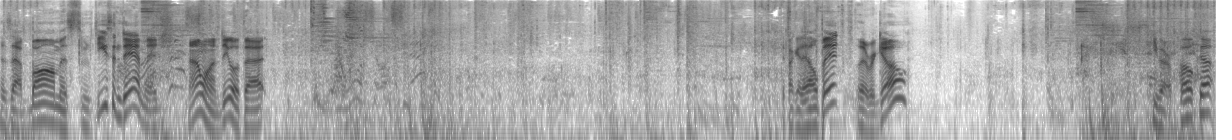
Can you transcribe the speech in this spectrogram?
As that bomb is some decent damage. I don't want to deal with that. If I could help it. There we go. Keep our poke up.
